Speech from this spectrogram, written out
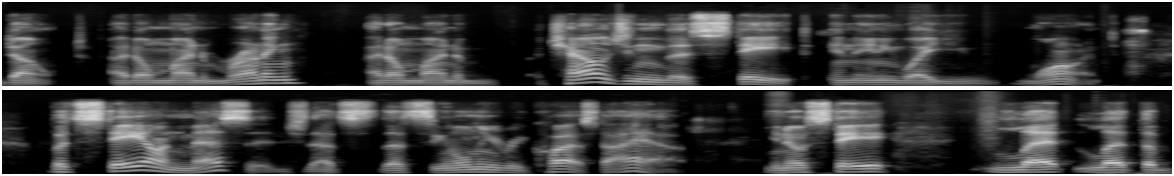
don't. I don't mind them running. I don't mind them challenging the state in any way you want but stay on message. That's that's the only request i have. You know stay let let the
